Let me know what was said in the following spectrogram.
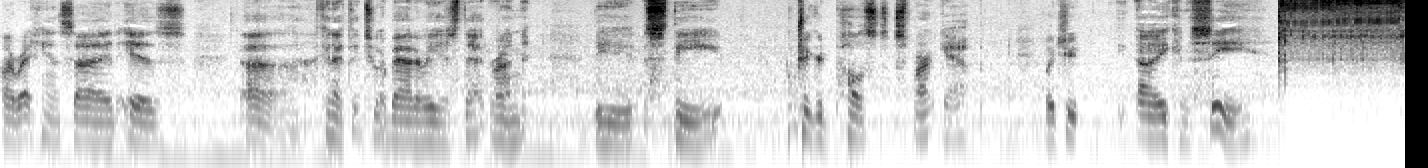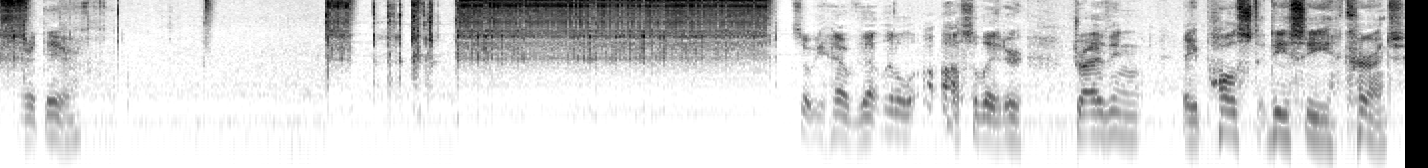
Our right hand side is uh, connected to our batteries that run the the triggered pulsed spark gap, which you uh, you can see right there. So we have that little oscillator driving a pulsed DC current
